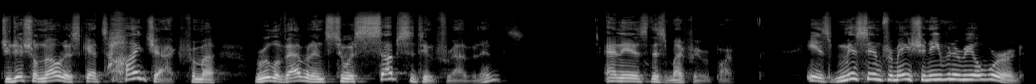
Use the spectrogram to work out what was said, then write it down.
judicial notice gets hijacked from a rule of evidence to a substitute for evidence? And is, this is my favorite part, is misinformation even a real word?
